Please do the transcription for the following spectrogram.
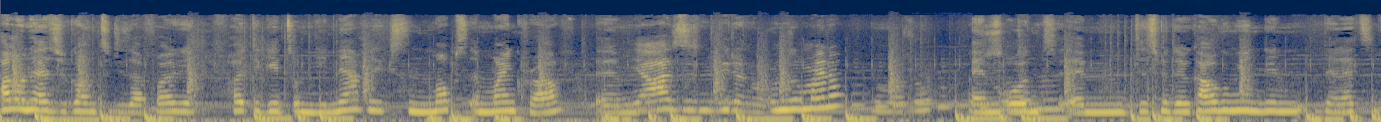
Hallo und herzlich willkommen zu dieser Folge. Heute geht es um die nervigsten Mobs in Minecraft. Ähm, Ja, es sind wieder nur unsere Meinung. So. ähm, Das und ähm, das mit dem Kaugummi in den, der letzten,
